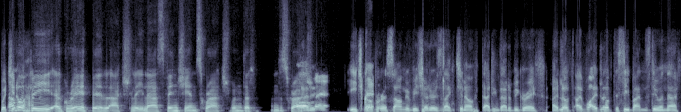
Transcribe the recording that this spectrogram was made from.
but That you know, would be a great bill, actually. Last Vinci and Scratch, wouldn't it? And the Oh, Scratch. man. each cover a song of each other is like, you know, I think that'd be great. I'd love, I'd, I'd love to see bands doing that.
